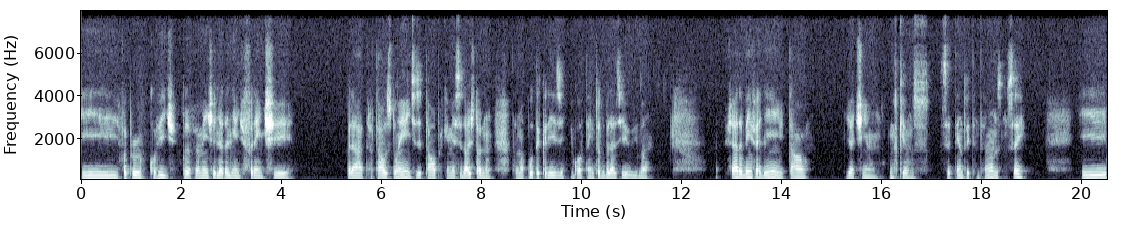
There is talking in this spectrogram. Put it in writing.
E foi por Covid. Provavelmente ele era linha de frente para tratar os doentes e tal, porque minha cidade tá, no, tá numa puta crise, igual tá em todo o Brasil. E bom, já era bem velhinho e tal. Já tinha uns, uns 70, 80 anos, não sei. E,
